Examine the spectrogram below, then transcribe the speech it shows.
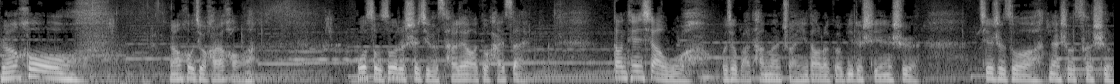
然后，然后就还好啊。我所做的十几个材料都还在。当天下午我就把它们转移到了隔壁的实验室，接着做耐受测试了。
